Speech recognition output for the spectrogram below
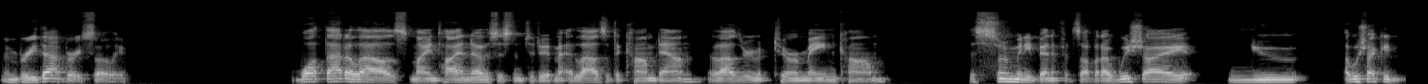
and breathe out very slowly. What that allows my entire nervous system to do, it allows it to calm down, it allows it to remain calm. There's so many benefits of it. I wish I knew, I wish I could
